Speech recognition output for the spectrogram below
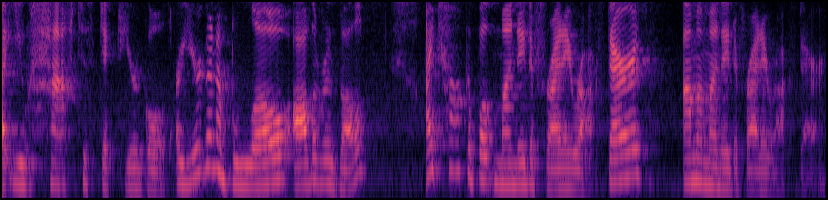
but you have to stick to your goals or you're going to blow all the results. I talk about Monday to Friday rock stars. I'm a Monday to Friday rock star.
